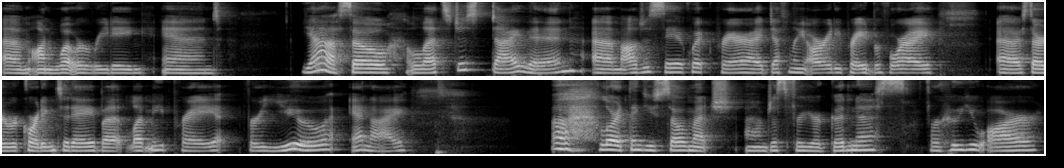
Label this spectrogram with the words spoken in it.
um, on what we're reading. And yeah, so let's just dive in. Um, I'll just say a quick prayer. I definitely already prayed before I uh, started recording today, but let me pray for you and I. Uh, Lord, thank you so much um, just for your goodness, for who you are,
